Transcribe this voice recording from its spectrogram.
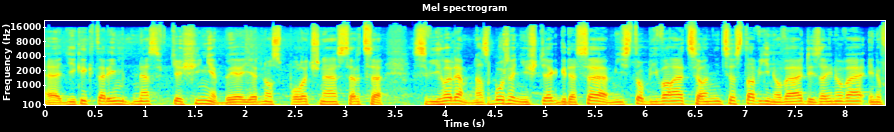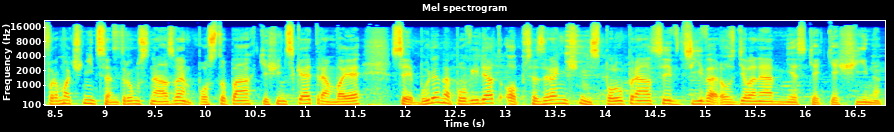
eh, díky kterým dnes v Těšíně bije jedno společné srdce. S výhledem na zbořeniště, kde se místo bývalé celnice staví nové designové informační centrum s názvem Po stopách Těšinské tramvaje, si budeme povídat o přeshraniční spolupráci v dříve rozděleném městě Těšín.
